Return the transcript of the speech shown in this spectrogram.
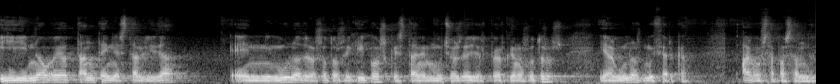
Y no veo tanta inestabilidad en ninguno de los otros equipos, que están en muchos de ellos peor que nosotros y algunos muy cerca. Algo está pasando.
